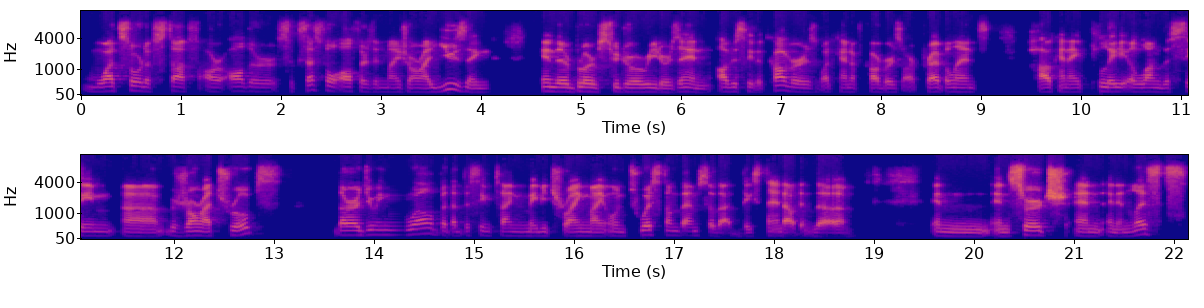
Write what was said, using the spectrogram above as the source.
what sort of stuff are other successful authors in my genre using in their blurbs to draw readers in. Obviously, the covers, what kind of covers are prevalent? How can I play along the same uh, genre tropes that are doing well, but at the same time, maybe trying my own twist on them so that they stand out in the in in search and, and in lists.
